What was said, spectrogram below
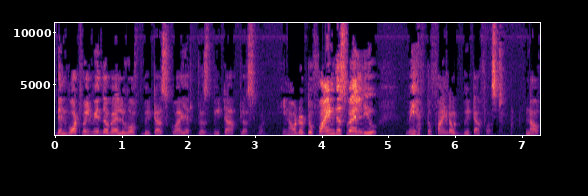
then what will be the value of beta square plus beta plus 1? In order to find this value, we have to find out beta first. Now,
